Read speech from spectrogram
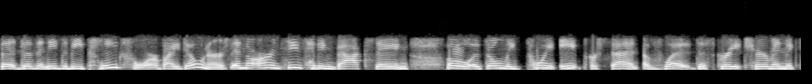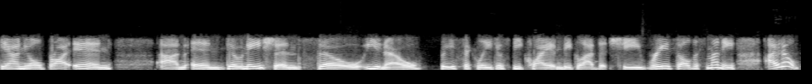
that doesn't need to be paid for by donors. And the RNC is hitting back saying, oh, it's only 0.8% of what this great chairman McDaniel brought in um, in donations. So, you know, basically just be quiet and be glad that she raised all this money. I don't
